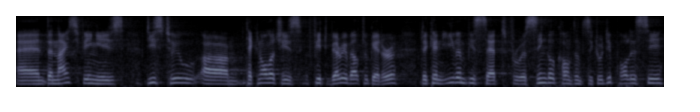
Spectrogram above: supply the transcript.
And the nice thing is these two um, technologies fit very well together. They can even be set through a single content security policy.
